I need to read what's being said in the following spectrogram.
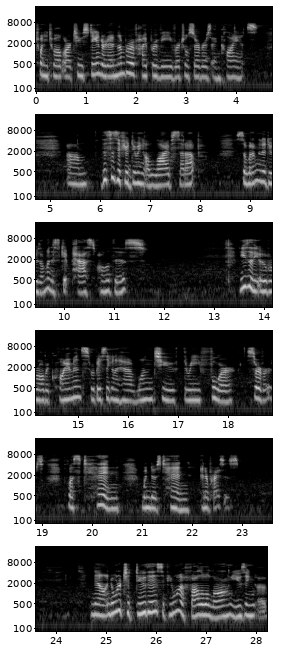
2012 R2 standard and a number of Hyper-V virtual servers and clients. Um, this is if you're doing a live setup. So what I'm going to do is I'm going to skip past all of this. These are the overall requirements. We're basically going to have one, two, three, four servers plus 10 Windows 10 enterprises. Now, in order to do this, if you want to follow along using a,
